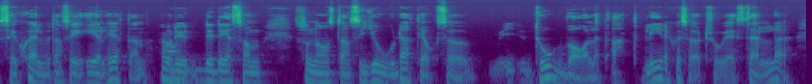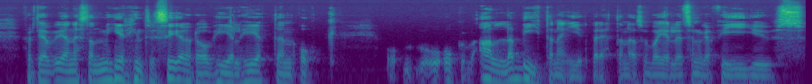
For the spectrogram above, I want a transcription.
sig själv utan se helheten. Och det, det är det som, som någonstans gjorde att jag också tog valet att bli regissör tror jag istället. För att jag, jag är nästan mer intresserad av helheten och, och, och alla bitarna i ett berättande. Alltså vad gäller scenografi, ljus,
